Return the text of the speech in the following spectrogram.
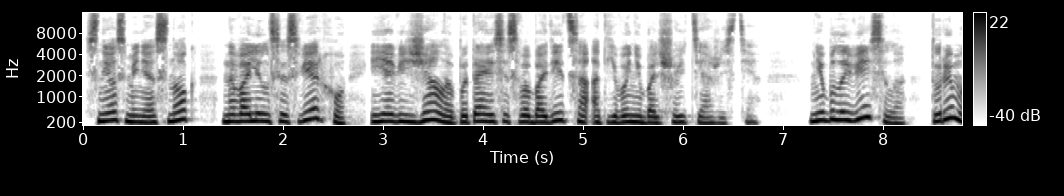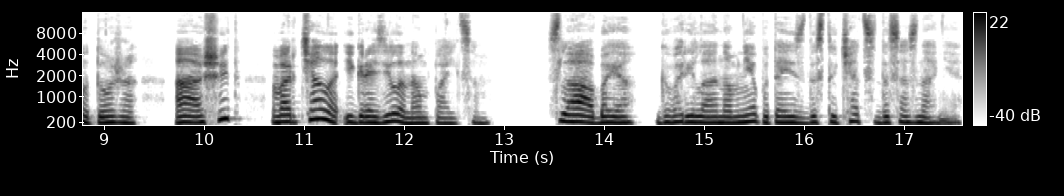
снес меня с ног, навалился сверху, и я визжала, пытаясь освободиться от его небольшой тяжести. Мне было весело, Турыму тоже, а Ашит ворчала и грозила нам пальцем. «Слабая», — говорила она мне, пытаясь достучаться до сознания.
